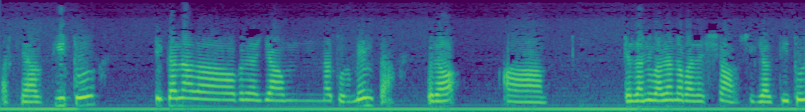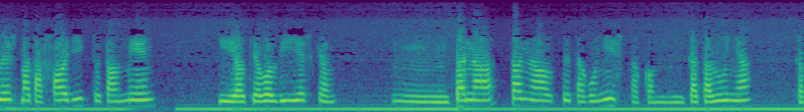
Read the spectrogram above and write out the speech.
perquè el títol sí que en l'obra hi ha una tormenta però eh, la novel·la no va d'això o sigui el títol és metafòric totalment i el que vol dir és que mm, tant, a, tant el protagonista com Catalunya que,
